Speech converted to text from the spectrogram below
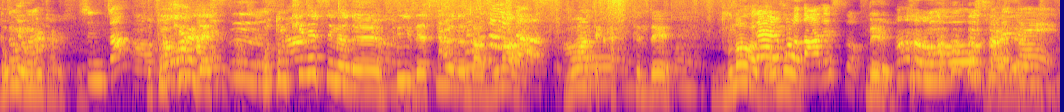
너무 연기를 잘했어. 진짜? 보통 티를 냈 보통 티 냈으면은 티 냈으면은 나 누나 누나한테 갔을 텐데 누나가 내 너무 일부러 나 됐어. 네. 오, 잘했네.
